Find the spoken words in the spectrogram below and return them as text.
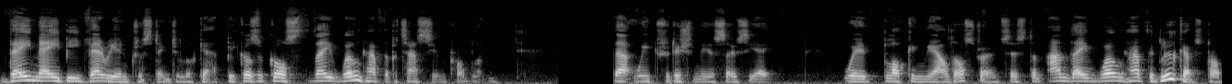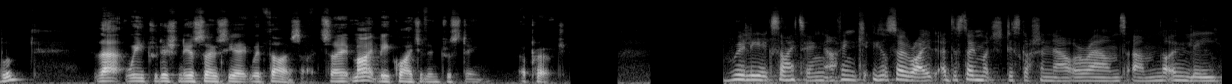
they may be very interesting to look at because, of course, they won't have the potassium problem that we traditionally associate with blocking the aldosterone system, and they won't have the glucose problem that we traditionally associate with thiazide. So it might be quite an interesting approach. Really exciting. I think you're so right. Uh, there's so much discussion now around um, not only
